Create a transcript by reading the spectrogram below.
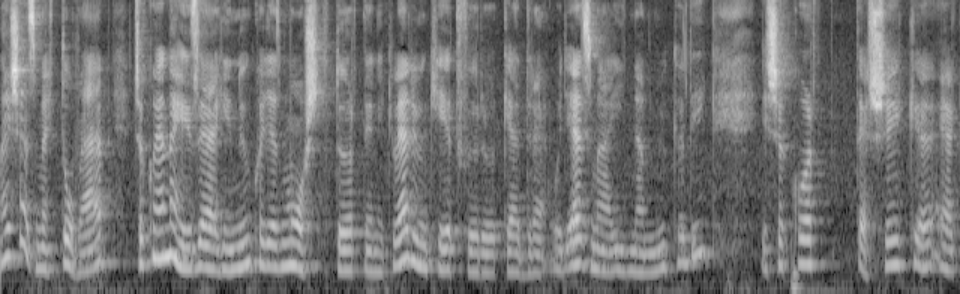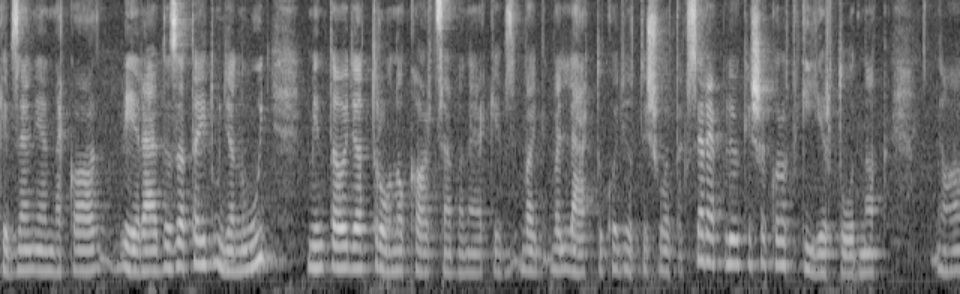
Na és ez megy tovább, csak olyan nehéz elhinnünk, hogy ez most történik velünk hétfőről kedre, hogy ez már így nem működik, és akkor tessék elképzelni ennek a véráldozatait ugyanúgy, mint ahogy a trónok harcában elképzel, vagy, vagy láttuk, hogy ott is voltak szereplők, és akkor ott kiírtódnak a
